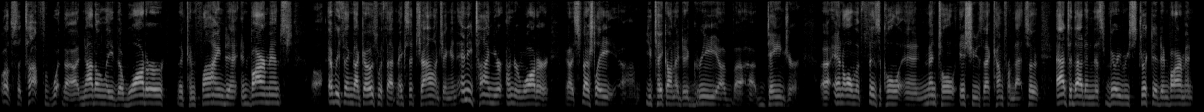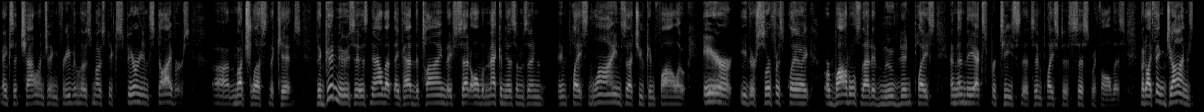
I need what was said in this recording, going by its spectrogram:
Well, it's a tough. Uh, not only the water, the confined uh, environments, uh, everything that goes with that makes it challenging. And any time you're underwater, uh, especially um, you take on a degree of, uh, of danger uh, and all the physical and mental issues that come from that. So add to that in this very restricted environment makes it challenging for even those most experienced divers uh, much less the kids. The good news is now that they've had the time, they've set all the mechanisms in, in place, lines that you can follow, air, either surface plate or bottles that have moved in place, and then the expertise that's in place to assist with all this. But I think John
